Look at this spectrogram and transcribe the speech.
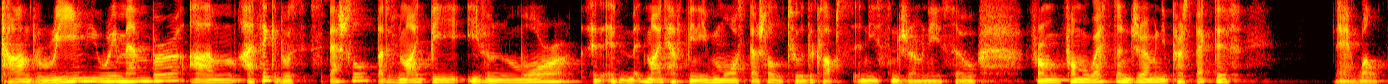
can't really remember. Um, I think it was special, but it might be even more. It, it, it, might have been even more special to the clubs in Eastern Germany. So, from from a Western Germany perspective, yeah, well,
